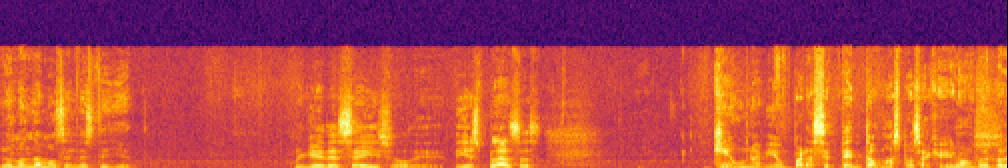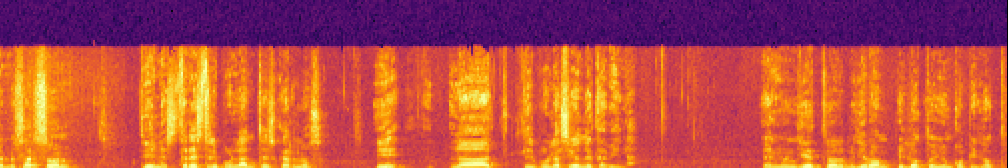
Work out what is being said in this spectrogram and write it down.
lo mandamos en este jet. Un jet de 6 o de 10 plazas que un avión para 70 o más pasajeros. No, pa- para empezar son, tienes tres tripulantes, Carlos, y la tripulación de cabina. En un jet lleva un piloto y un copiloto.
